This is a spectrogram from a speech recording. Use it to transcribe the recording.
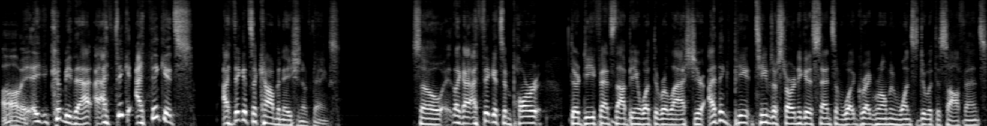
Um, it, it could be that. I think. I think it's. I think it's a combination of things. So, like, I think it's in part their defense not being what they were last year. I think p- teams are starting to get a sense of what Greg Roman wants to do with this offense.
